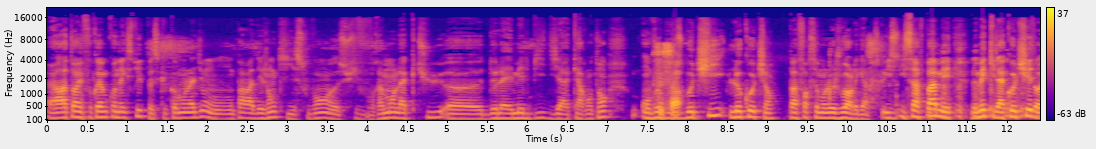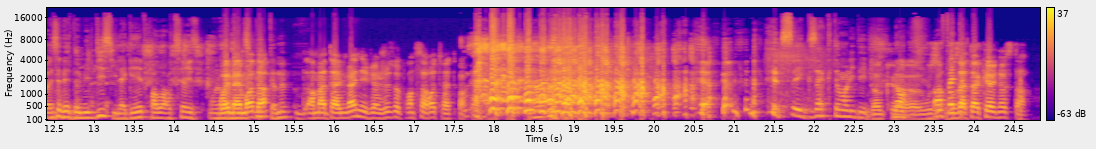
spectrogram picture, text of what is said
Alors attends, il faut quand même qu'on explique parce que comme on l'a dit, on, on part à des gens qui souvent euh, suivent vraiment l'actu euh, de la MLB d'il y a 40 ans. On veut. Bruce Bocci, le coach, hein, pas forcément le joueur, les gars. Parce qu'ils ils savent pas, mais le mec il a coaché dans les années 2010, il a gagné trois World Series. On Ouais, mais moi, explique dans- quand même. Dans ma timeline, il vient juste de prendre sa retraite par contre. C'est exactement l'idée. Donc Non, euh, vous, en fait- vous attaquez à une star.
